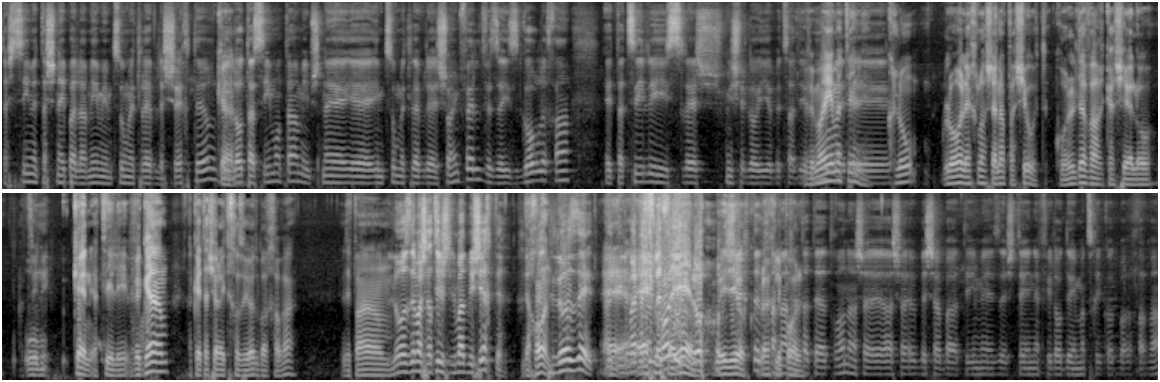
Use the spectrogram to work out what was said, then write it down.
תשים את השני בלמים עם תשומת לב לשכטר, כן. ולא תשים אותם עם שני, אה, עם תשומת לב לשוינפלד, וזה יסגור לך את אצילי סלאש מי שלא יהיה בצד ימין. ומה עם אצילי? אה, כלום לא הולך לו השנה פשוט. כל דבר קשה לו. הוא- אצילי. כן, אצילי. וגם הקטע של ההתחזויות ברחבה. זה פעם... לא זה מה שרציתי שתלמד משכטר, נכון. לא זה, אה, תלמד איך לסיים, לא. בדיוק, שכטר לא איך חנך ליפול. את התיאטרון הש... הש... בשבת עם איזה שתי נפילות די מצחיקות ברחבה,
